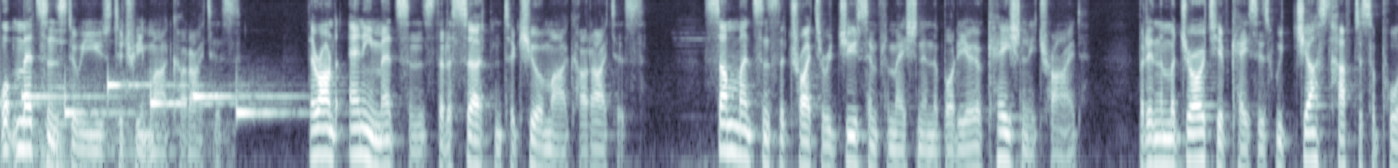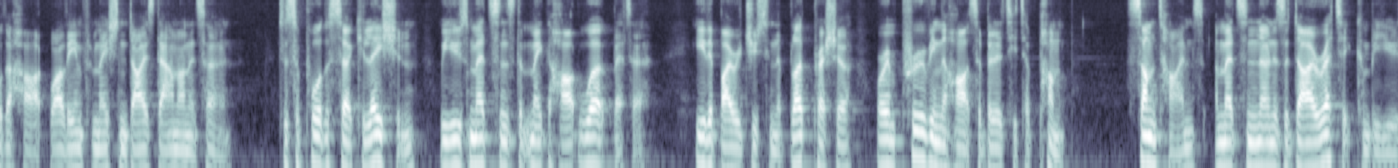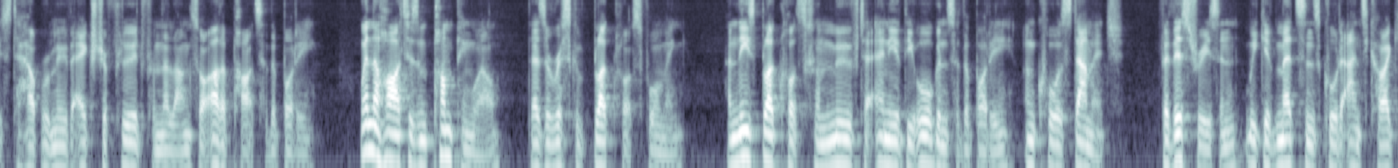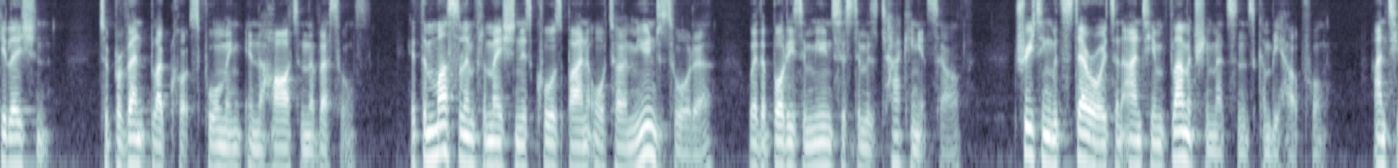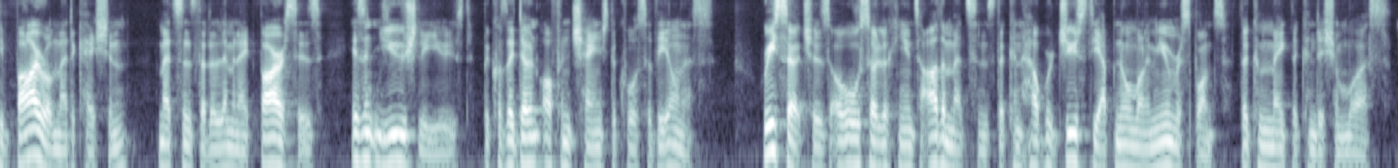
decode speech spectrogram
What medicines do we use to treat myocarditis? There aren't any medicines that are certain to cure myocarditis. Some medicines that try to reduce inflammation in the body are occasionally tried, but in the majority of cases, we just have to support the heart while the inflammation dies down on its own. To support the circulation, we use medicines that make the heart work better, either by reducing the blood pressure or improving the heart's ability to pump. Sometimes, a medicine known as a diuretic can be used to help remove extra fluid from the lungs or other parts of the body. When the heart isn't pumping well, there's a risk of blood clots forming, and these blood clots can move to any of the organs of the body and cause damage. For this reason, we give medicines called anticoagulation to prevent blood clots forming in the heart and the vessels. If the muscle inflammation is caused by an autoimmune disorder, where the body's immune system is attacking itself, treating with steroids and anti-inflammatory medicines can be helpful. Antiviral medication, medicines that eliminate viruses, isn't usually used because they don't often change the course of the illness. Researchers are also looking into other medicines that can help reduce the abnormal immune response that can make the condition worse.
